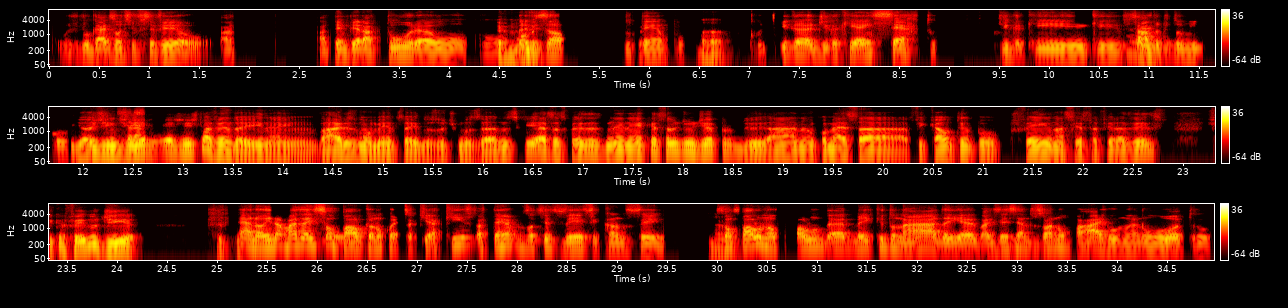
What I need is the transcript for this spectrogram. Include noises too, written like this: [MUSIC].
os lugares onde você vê a, a temperatura, o, o previsão do tempo. Uhum. Diga, diga que é incerto. Diga que, que é, sábado e domingo. E hoje em dia a gente está vendo aí, né, em vários momentos aí dos últimos anos, que essas coisas né, nem é questão de um dia para ah, não, começa a ficar o tempo feio na sexta-feira, às vezes fica feio no dia. É, não, ainda mais aí em São Paulo, que eu não conheço. Aqui, aqui até você vê ficando feio. Não. São Paulo não. São Paulo é meio que do nada, e é, às vezes é só num bairro, não é no outro.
